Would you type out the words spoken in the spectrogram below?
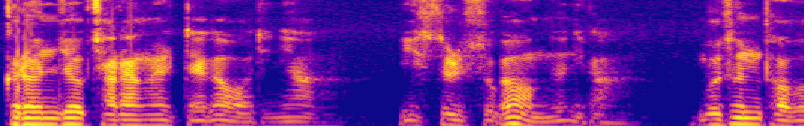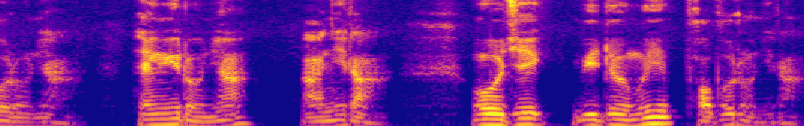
그런즉 자랑할 때가 어디냐? 있을 수가 없느니라. 무슨 법으로냐? 행위로냐? 아니라 오직 믿음의 법으로니라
